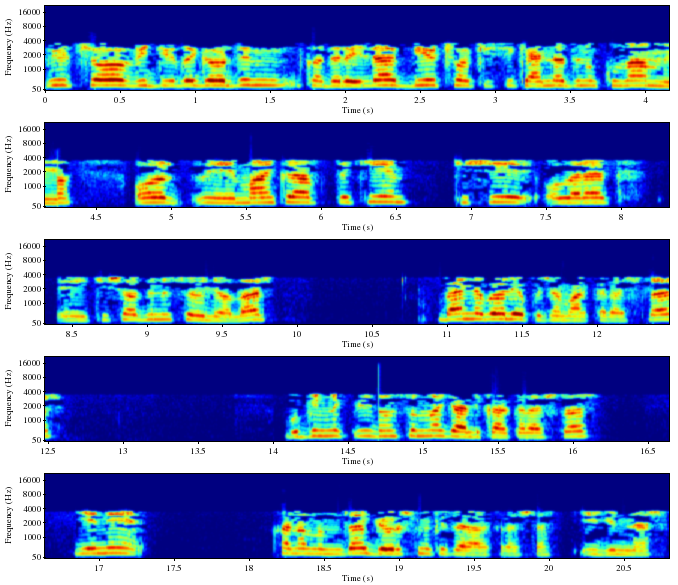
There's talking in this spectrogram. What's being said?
birçoğu videoda gördüğüm kadarıyla birçok kişi kendi adını kullanmıyor. O e, Minecraft'taki kişi olarak e, kişi adını söylüyorlar. Ben de böyle yapacağım arkadaşlar. Bugünlük videonun sonuna geldik arkadaşlar. Yeni kanalımda görüşmek üzere arkadaşlar. İyi günler.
